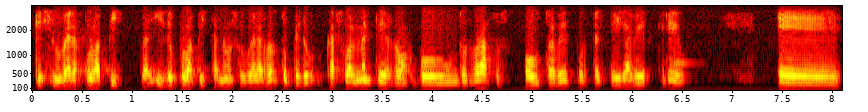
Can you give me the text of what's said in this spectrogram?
que se houbera pola pista, ido pola pista non se houbera roto, pero casualmente rompo un dos brazos, outra vez, por terceira vez, creo, e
